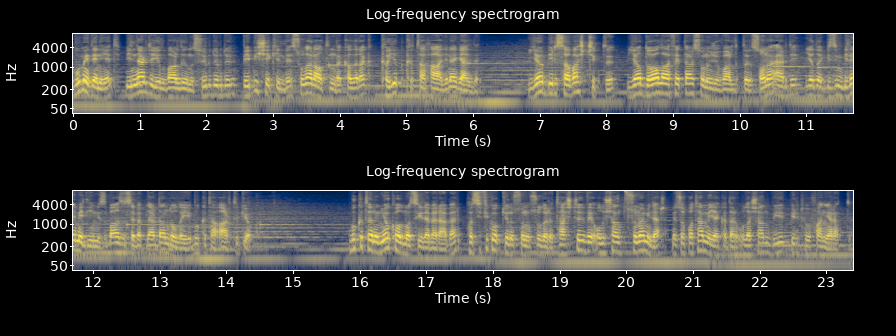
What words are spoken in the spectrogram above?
Bu medeniyet binlerce yıl varlığını sürdürdü ve bir şekilde sular altında kalarak kayıp kıta haline geldi. Ya bir savaş çıktı, ya doğal afetler sonucu varlıkları sona erdi ya da bizim bilemediğimiz bazı sebeplerden dolayı bu kıta artık yok. Bu kıtanın yok olmasıyla beraber Pasifik Okyanusu'nun suları taştı ve oluşan tsunamiler Mezopotamya'ya kadar ulaşan büyük bir tufan yarattı.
